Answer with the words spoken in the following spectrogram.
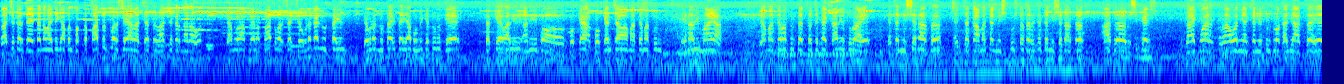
राज्यकर्ते आहेत त्यांना माहिती आहे की आपण फक्त पाचच वर्ष या राज्यात राज्य करणार आहोत. त्यामुळे आपल्याला पाच वर्षात जेवढं काही लुटता येईल तेवढं लुटायचं या भूमिकेतून ते टक्केवारी आणि खोक्या खोक्यांच्या माध्यमातून येणारी माया या माध्यमातून त्यांचं जे काही कार्य सुरू आहे त्याचा निषेधार्थ त्यांच्या कामाच्या निष्कृष्ट दर्जाच्या निषेधार्थ आज ऋषिकेश गायकवाड रावण यांच्या नेतृत्वाखाली आजचं हे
